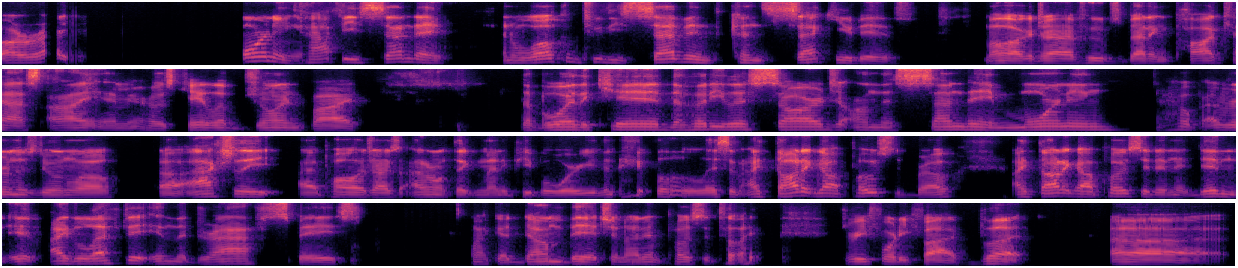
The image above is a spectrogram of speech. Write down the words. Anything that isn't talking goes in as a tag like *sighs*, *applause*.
All right. Morning. Happy Sunday. And welcome to the seventh consecutive Malaga Drive Hoops Betting Podcast. I am your host, Caleb, joined by the boy, the kid, the hoodieless Sarge on this Sunday morning. I hope everyone is doing well. Uh, actually, I apologize. I don't think many people were even *laughs* able to listen. I thought it got posted, bro. I thought it got posted and it didn't. It I left it in the draft space like a dumb bitch, and I didn't post it till like 3:45. But uh,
